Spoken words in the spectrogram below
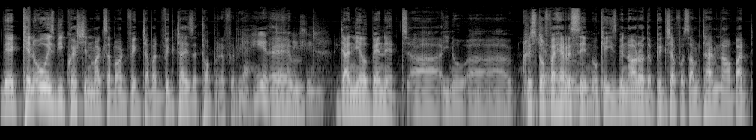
there can always be question marks about Victor, but Victor is a top referee. Yeah, he is definitely. Daniel Bennett, uh, you know, uh, Christopher Harrison. Okay, he's been out of the picture for some time now, but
